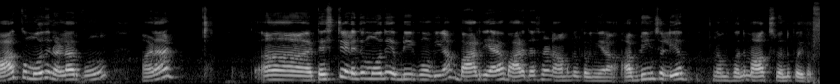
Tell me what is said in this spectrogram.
பார்க்கும்போது நல்லாயிருக்கும் ஆனால் டெஸ்ட் எழுதும் போது எப்படி இருக்கும் அப்படின்னா பாரதியாரா பாரதாசனா நாமக்கல் கவிஞரா அப்படின்னு சொல்லி நமக்கு வந்து மார்க்ஸ் வந்து போயிடும்.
